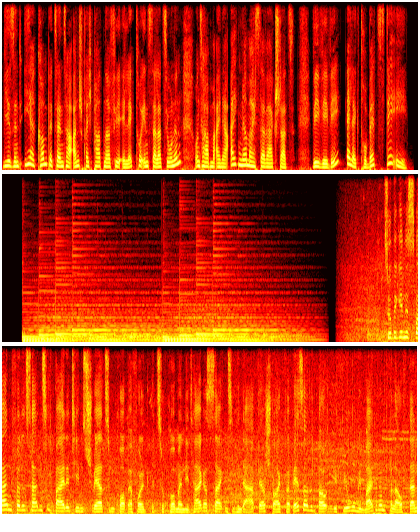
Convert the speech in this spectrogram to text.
Wir sind Ihr kompetenter Ansprechpartner für Elektroinstallationen und haben eine eigene Meisterwerkstatt. www.elektrobetz.de Zu Beginn des zweiten Viertels hatten sich beide Teams schwer zum Korberfolg zu kommen. Die Tigers zeigten sich in der Abwehr stark verbessert und bauten die Führung im weiteren Verlauf dann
